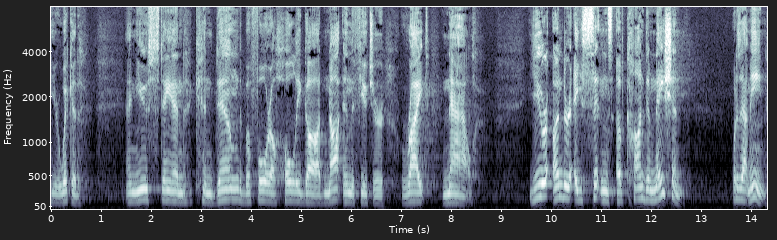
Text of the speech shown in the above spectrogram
you're wicked, and you stand condemned before a holy God, not in the future, right now. You're under a sentence of condemnation. What does that mean?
